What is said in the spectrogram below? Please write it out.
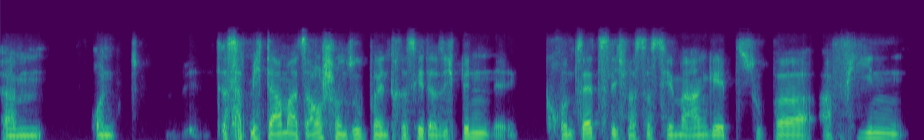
Ähm, und das hat mich damals auch schon super interessiert. Also ich bin grundsätzlich, was das Thema angeht, super affin,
